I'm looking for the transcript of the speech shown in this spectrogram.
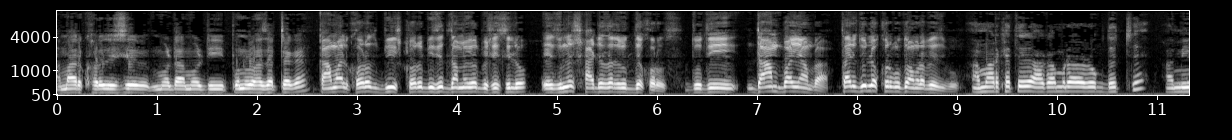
আমার খরচ হয়েছে মোটামুটি পনেরো হাজার টাকা। কামাল খরচ বিশ খরচ বিশের দাম এবার বেশি ছিল। এই জন্য ষাট হাজারের ঊর্ধ্বে খরচ। যদি দাম পাই আমরা তাহলে দু লক্ষের মতো আমরা বেচবো। আমার ক্ষেত্রে আগামরা রোগ ধরছে আমি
